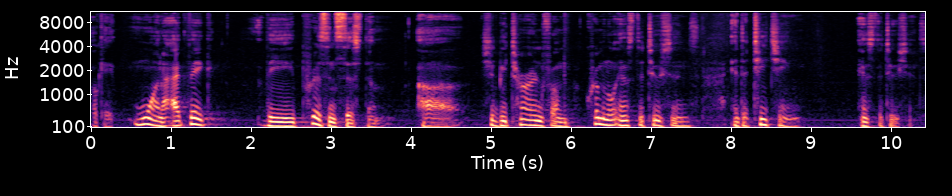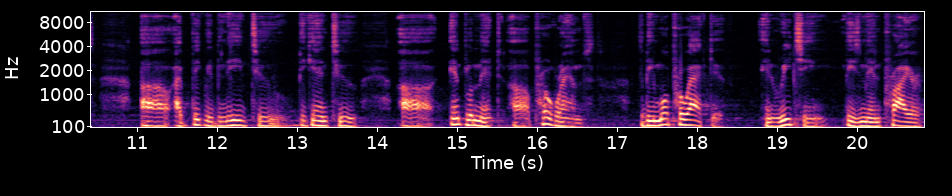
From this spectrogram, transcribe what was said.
Okay, one, I think the prison system uh, should be turned from criminal institutions into teaching institutions. Uh, I think we need to begin to uh, implement uh, programs to be more proactive in reaching these men prior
